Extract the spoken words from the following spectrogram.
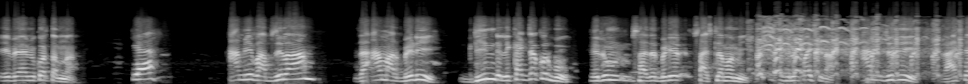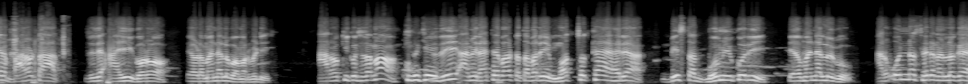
এই বিয়ে আমি করতাম না। কে? আমি ভাবছিলাম যে আমার বেডি দিন ডেলি কাজা করব হেরুম সাইজের বেডি চাইছিলাম আমি। হেরুম পাইছি না। আমি যদি রাতের বারোটা যদি আই গর ওটা মাইনা লব আমার বেডি। আরও কি কইছে জানো? কি কইছে? যদি আমি রাতের বারোটা তারপরে মদ চদ খাই হেরা বিশ তাত বমি করি তেও মাইনা লইব। আর অন্য সেটানের লগে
